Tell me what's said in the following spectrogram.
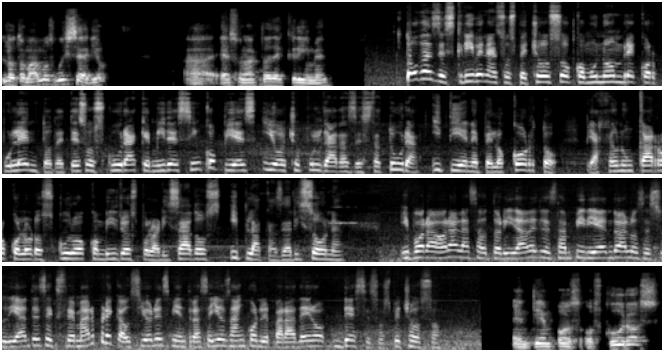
Lo tomamos muy serio, uh, es un acto de crimen Todas describen al sospechoso como un hombre corpulento de tez oscura que mide 5 pies y 8 pulgadas de estatura y tiene pelo corto. Viaja en un carro color oscuro con vidrios polarizados y placas de Arizona. Y por ahora las autoridades le están pidiendo a los estudiantes extremar precauciones mientras ellos dan con el paradero de ese sospechoso. En tiempos oscuros,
